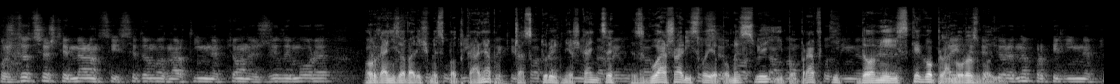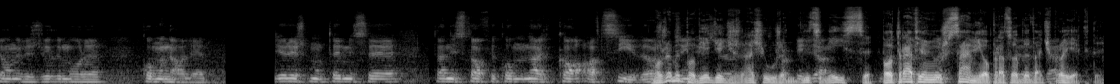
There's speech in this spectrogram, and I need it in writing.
çdo çështje me rëndësi, sidomos në e zhvillimore, Organizowaliśmy spotkania, podczas których mieszkańcy zgłaszali swoje pomysły i poprawki do miejskiego planu rozwoju. Możemy powiedzieć, że nasi urzędnicy miejscy potrafią już sami opracowywać projekty.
